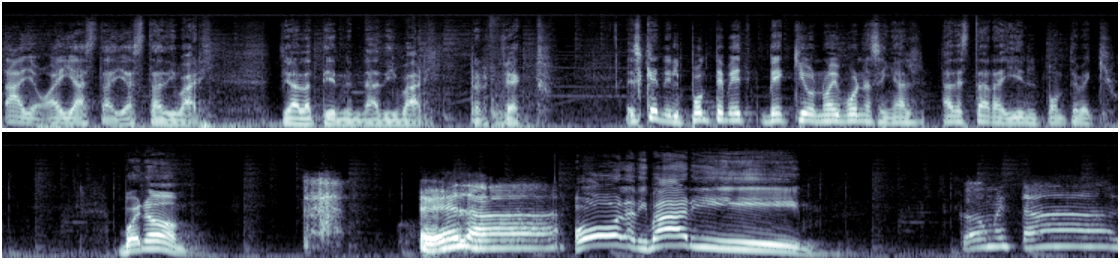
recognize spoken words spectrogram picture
Ah, ya, ahí ya está, ya está Divari. Ya la tienen a Divari. Perfecto. Es que en el Ponte Ve- Vecchio no hay buena señal. Ha de estar ahí en el Ponte Vecchio. Bueno. Hola, Hola, Divari. ¿Cómo estás?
